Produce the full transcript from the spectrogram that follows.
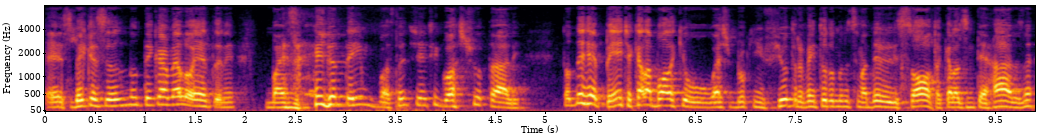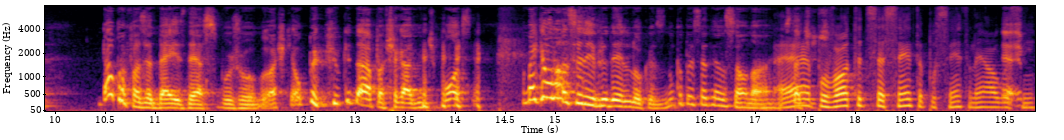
É, se bem que esse ano não tem Carmelo Anthony, mas ainda tem bastante gente que gosta de chutar ali. Então, de repente, aquela bola que o Westbrook infiltra, vem todo mundo em cima dele, ele solta, aquelas enterradas, né? Dá para fazer 10 dessas por jogo. Eu acho que é o perfil que dá para chegar a 20 pontos. Como é que é o lance livre dele, Lucas? Nunca prestei atenção na É, estatística. por volta de 60%, né? Algo é, assim.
